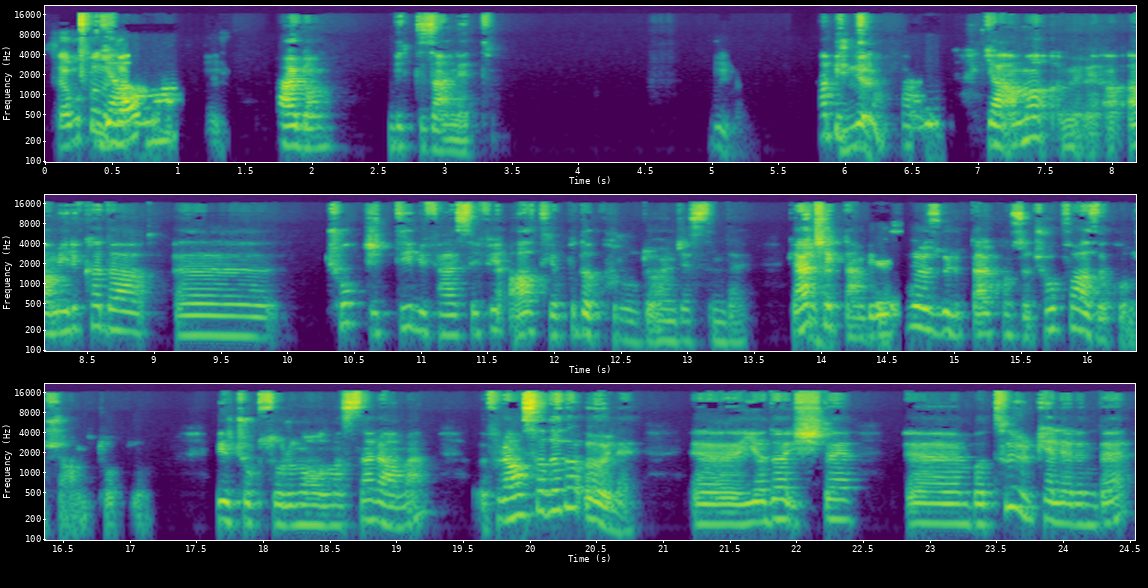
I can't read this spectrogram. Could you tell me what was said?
Sen bu konuda Ya Buyur. Pardon, bitti zannettim. Buyur. Ha, bitti Dinliyorum. mi? Ya ama A Amerika'da, eee, çok ciddi bir felsefi altyapı da kuruldu öncesinde. Evet. Gerçekten bireysel özgürlükler konusunda çok fazla konuşan bir toplum. Birçok sorunu olmasına rağmen. E, Fransa'da da öyle. Eee, ya da işte, eee, Batı ülkelerinde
